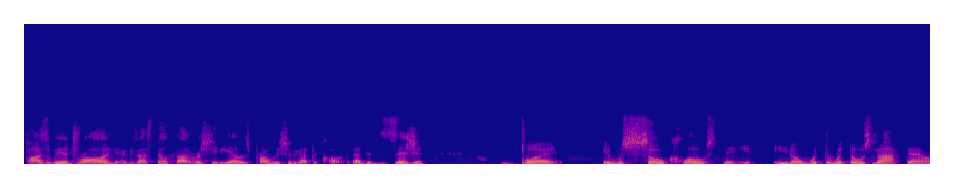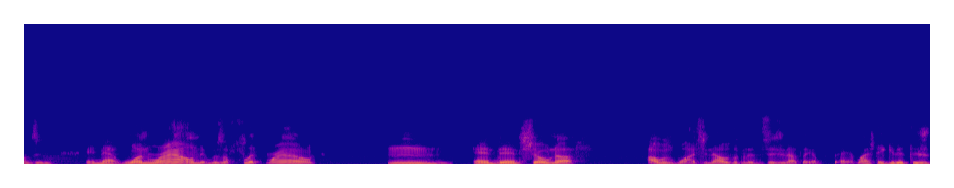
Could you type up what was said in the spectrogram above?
possibly a draw in there. Because I still thought Rashidi Ellis probably should have got the call, got the decision, but it was so close that if you know with the with those knockdowns and and that one round, it was a flip round. Mm. And then, sure enough, I was watching. I was looking at the decision. I was like, why should they get it this,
